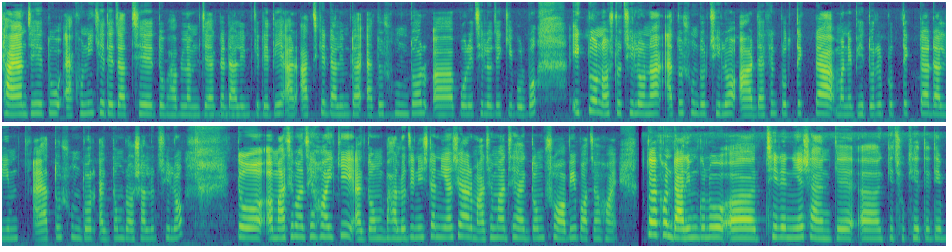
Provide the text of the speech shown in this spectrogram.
সায়ান যেহেতু এখনই খেতে যাচ্ছে, তো ভাবলাম যে একটা ডালিম কেটে দিয়ে, আর আজকের ডালিমটা এত সুন্দর পড়েছিল যে কি বলব, একটুও নষ্ট ছিল না, এত সুন্দর ছিল। আর দেখেন প্রত্যেকটা মানে ভেতরের প্রত্যেকটা ডালিম এত সুন্দর, একদম রসালো ছিল। তো মাঝে মাঝে হয় কি, একদম ভালো জিনিসটা নিয়ে আসে, আর মাঝে মাঝে একদম সবই পচা হয়। তো এখন ডালিমগুলো ছিঁড়ে নিয়ে সায়নকে কিছু খেতে দেব।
